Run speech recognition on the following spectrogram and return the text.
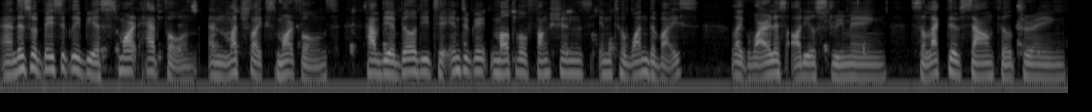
And this would basically be a smart headphone, and much like smartphones, have the ability to integrate multiple functions into one device like wireless audio streaming, selective sound filtering,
